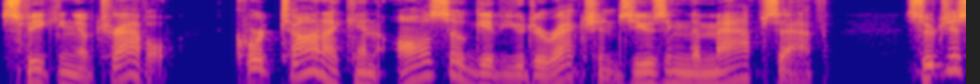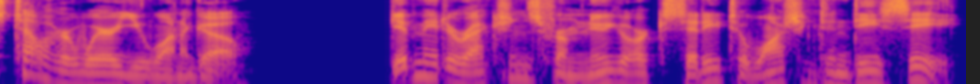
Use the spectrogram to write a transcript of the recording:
Speaking of travel, Cortana can also give you directions using the Maps app, so just tell her where you want to go. Give me directions from New York City to Washington, D.C.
